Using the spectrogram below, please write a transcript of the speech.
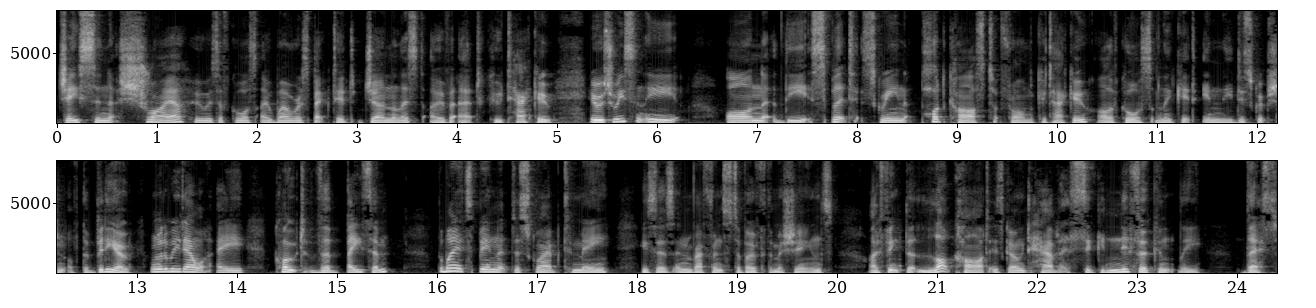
Jason Schreier, who is, of course, a well respected journalist over at Kotaku. He was recently on the Split Screen podcast from Kotaku. I'll, of course, link it in the description of the video. I'm going to read out a quote verbatim. The way it's been described to me, he says in reference to both the machines, I think that Lockhart is going to have significantly less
